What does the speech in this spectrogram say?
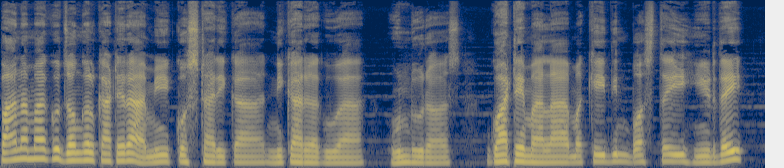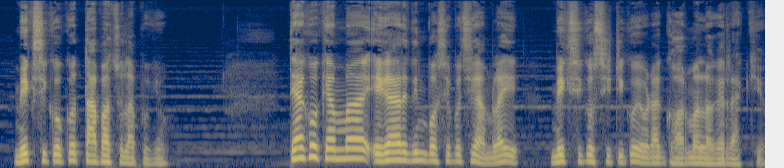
पानामाको जङ्गल काटेर हामी कोस्टारिका निकारागुवा हुन्डुरस ग्वाटेमालामा केही दिन बस्दै हिँड्दै मेक्सिको तापाचुला पुग्यौँ। त्यहाँको क्याम्पमा एघार दिन बसेपछि हामीलाई मेक्सिको सिटीको एउटा घरमा लगेर राखियो।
